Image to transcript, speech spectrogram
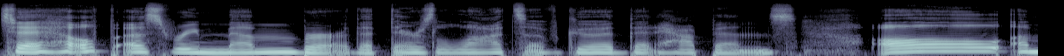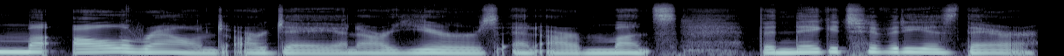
to help us remember that there's lots of good that happens all um, all around our day and our years and our months. The negativity is there,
